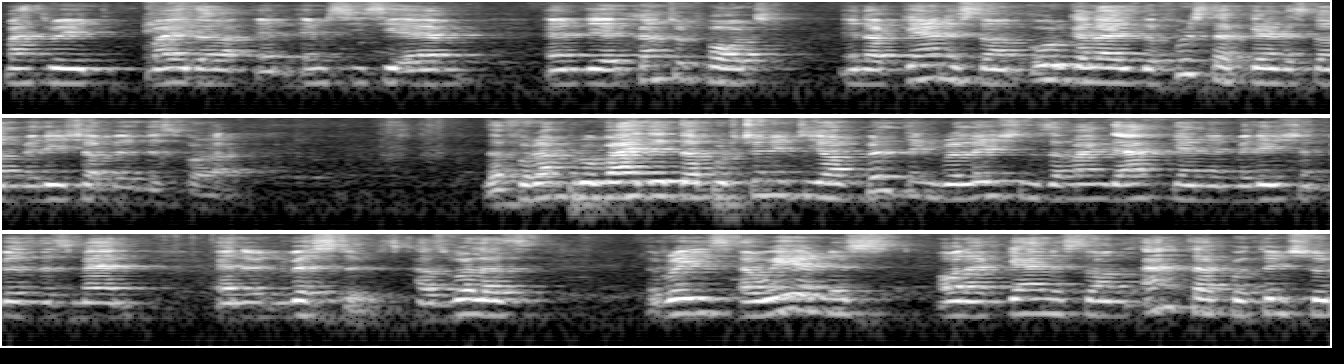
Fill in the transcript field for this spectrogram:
MATRADE, MIDA, and MCCM, and their counterparts in Afghanistan, organized the first Afghanistan Malaysia Business Forum. The forum provided the opportunity of building relations among the Afghan and Malaysian businessmen and investors, as well as raise awareness on Afghanistan's untapped potential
